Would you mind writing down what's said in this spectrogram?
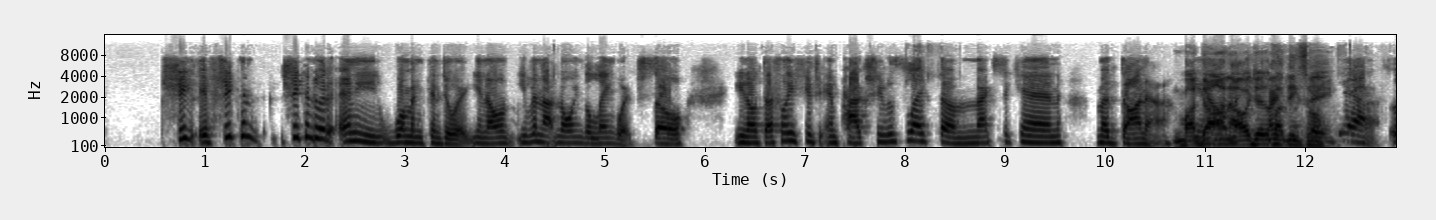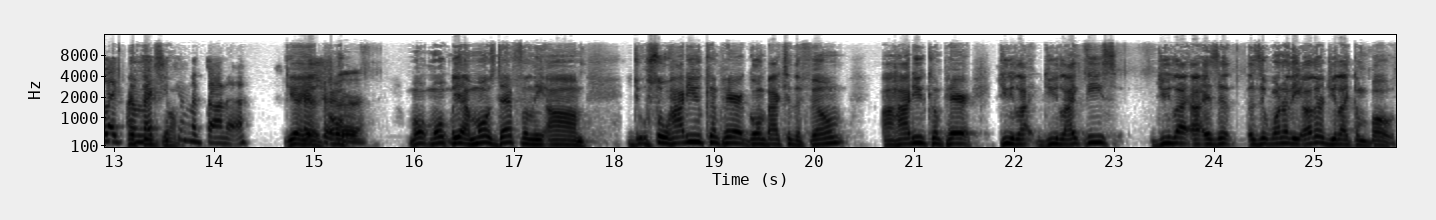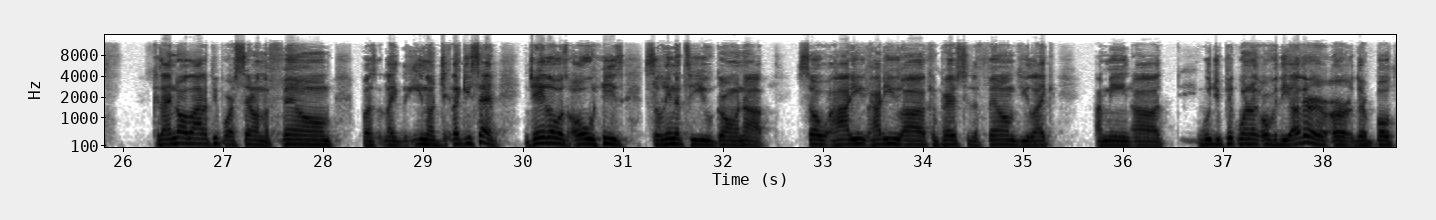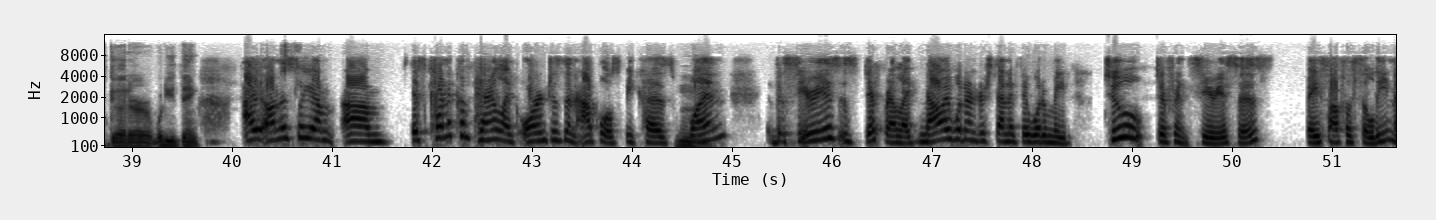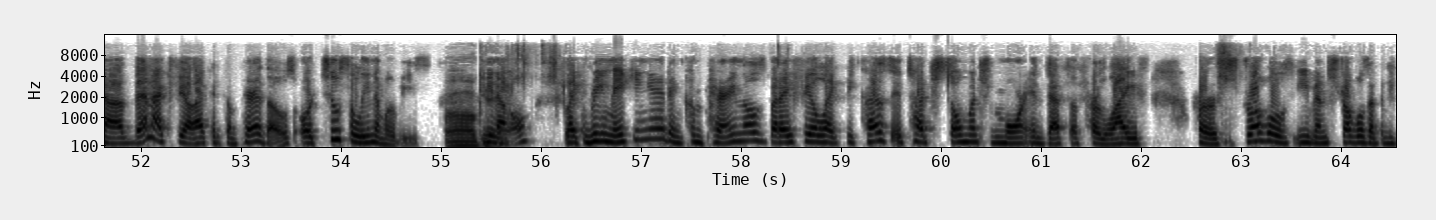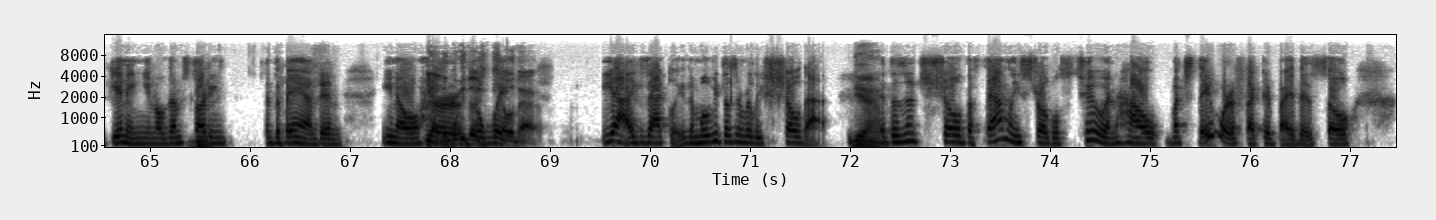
she if she can she can do it, any woman can do it. You know, even not knowing the language. So, you know, definitely a huge impact. She was like the Mexican Madonna. you know? Madonna. I was just I about think to so. Yeah, like I the think so. Mexican Madonna. Yeah, yeah. sure. Oh, Mo, mo, yeah, most definitely. Um, do, so how do you compare? Going back to the film, uh, how do you compare? Do you like? Do you like these? Do you like? Uh, is it is it one or the other? Or do you like them both? Because I know a lot of people are set on the film, but like you know, like you said, J Lo was always Selena to you growing up. So how do you how do you uh, compare this to the film? Do you like? I mean, uh, would you pick one over the other, or, or they're both good, or what do you think? I honestly am um it's kind of comparing like oranges and apples because Hmm. one, the series is different. Like now I would understand if they would have made two different series based off of Selena, then I feel I could compare those or two Selena movies. Oh, okay. You know, like remaking it and comparing those. But I feel like because it touched so much more in depth of her life, her struggles, even struggles at the beginning, you know, them mm-hmm. starting the band and you know, her Yeah, the movie does way- show that. Yeah, exactly. The movie doesn't really show that. yeah. It doesn't show the family struggles too and how much they were affected by this. So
